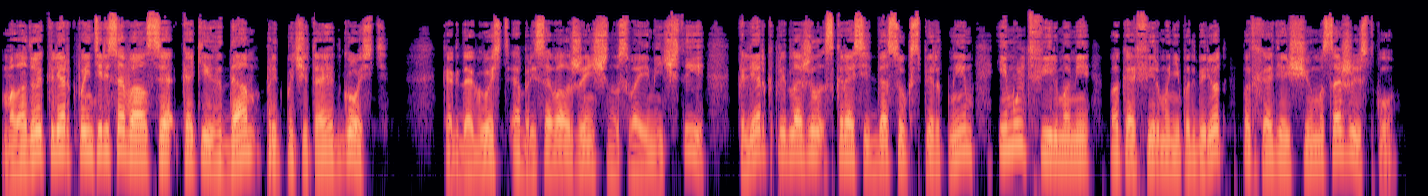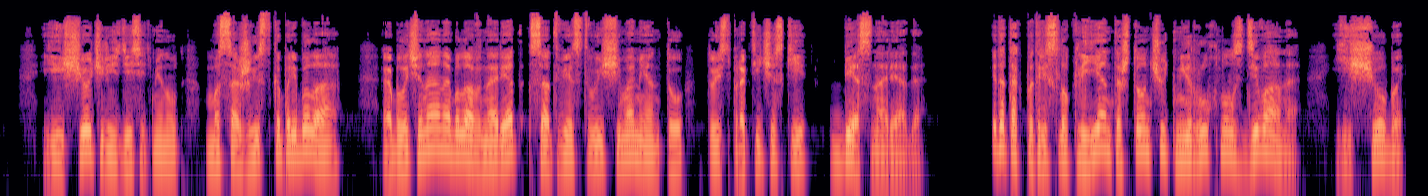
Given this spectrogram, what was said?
Молодой клерк поинтересовался, каких дам предпочитает гость. Когда гость обрисовал женщину своей мечты, клерк предложил скрасить досуг спиртным и мультфильмами, пока фирма не подберет подходящую массажистку. Еще через 10 минут массажистка прибыла. Облачена она была в наряд, соответствующий моменту, то есть практически без наряда. Это так потрясло клиента, что он чуть не рухнул с дивана. Еще бы,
